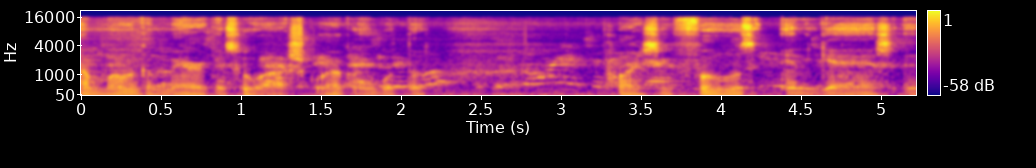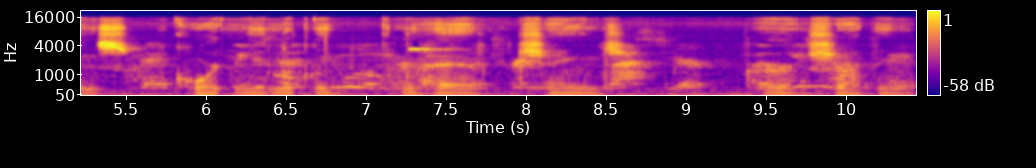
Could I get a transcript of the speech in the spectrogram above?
Among Americans who are struggling with the pricing foods and gas is Courtney Lookley, who have changed her shopping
